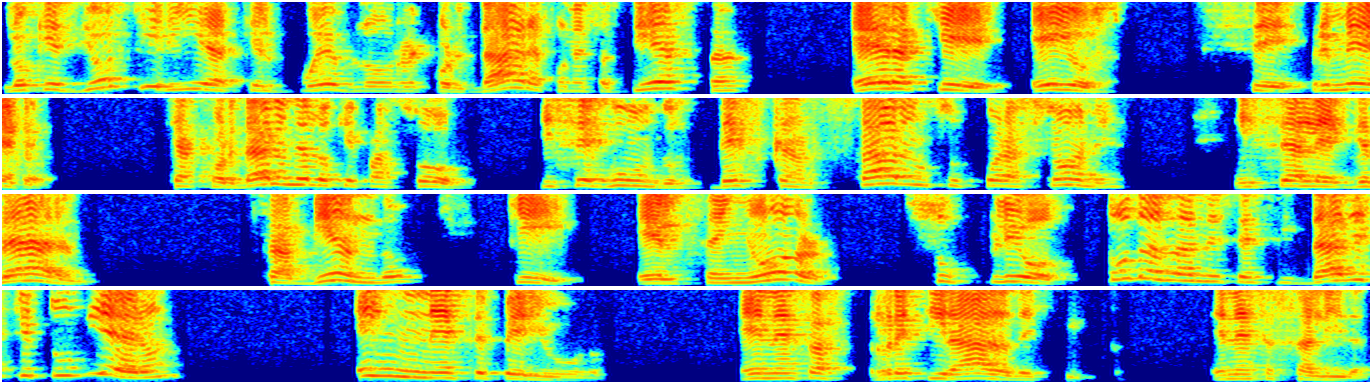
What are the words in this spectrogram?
lo que Dios quería que el pueblo recordara con esa fiesta era que ellos, se, primero, se acordaron de lo que pasó y segundo, descansaron sus corazones y se alegraron sabiendo que el Señor suplió todas las necesidades que tuvieron en ese periodo, en esas retiradas de Egipto, en esa salida.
